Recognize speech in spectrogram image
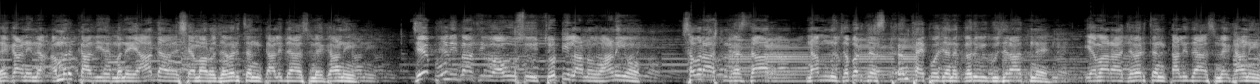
મેઘાણીના અમર કાવ્ય મને યાદ આવે છે. અમારો ઝવેરચંદ કાલિદાસ મેઘાણી, જે ભૂમિમાંથી હું આવું છું ચોટીલાનો વાણિયો સૌરાષ્ટ્ર રસદાર નામનું જબરદસ્ત ગ્રંથ આપ્યો છે અને ગરવી ગુજરાતને. એ અમારા ઝવેરચંદ કાલિદાસ મેઘાણી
